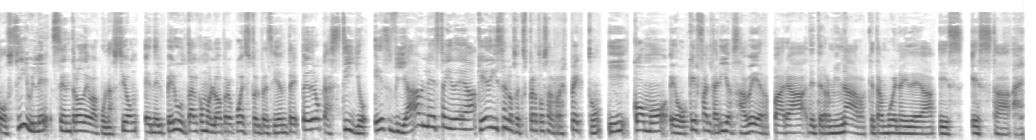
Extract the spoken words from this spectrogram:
posible centro de vacunación en el Perú, tal como lo ha propuesto el presidente Pedro Castillo. ¿Es viable esta idea? ¿Qué dicen los expertos al respecto? ¿Y cómo eh, o qué faltaría saber para determinar qué tan buena idea es esta eh,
